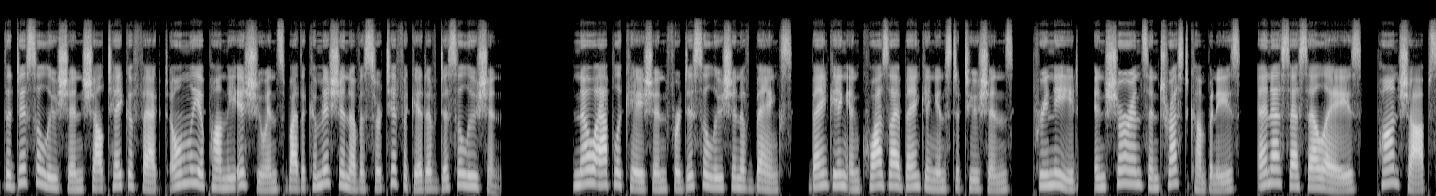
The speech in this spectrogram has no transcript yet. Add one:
The dissolution shall take effect only upon the issuance by the Commission of a certificate of dissolution. No application for dissolution of banks, banking and quasi-banking institutions, pre-need, insurance and trust companies, NSSLAs, pawnshops,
